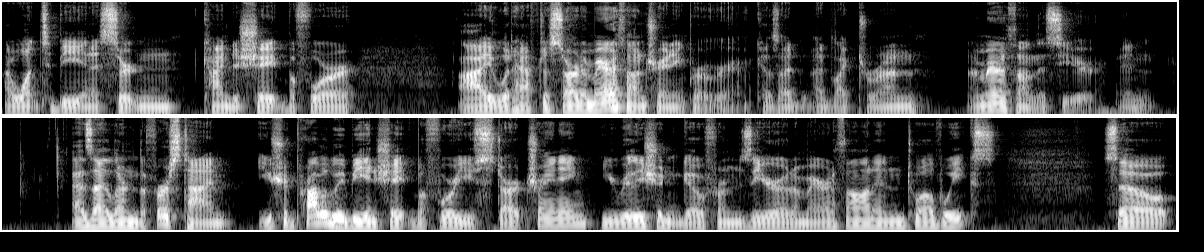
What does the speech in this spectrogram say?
I want to be in a certain kind of shape before I would have to start a marathon training program because I'd, I'd like to run a marathon this year. And as I learned the first time, you should probably be in shape before you start training. You really shouldn't go from zero to marathon in 12 weeks. So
